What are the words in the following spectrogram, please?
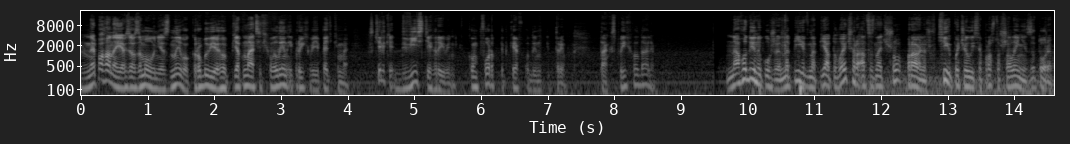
Непогано я взяв замовлення з нивок, робив його 15 хвилин і проїхав її 5 км. Скільки? 200 гривень. Комфорт під кеф 1,3. Так, поїхали далі. На годиннику вже на пів на п'яту вечора, а це значить, що правильно, що в Києві почалися просто шалені затори.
